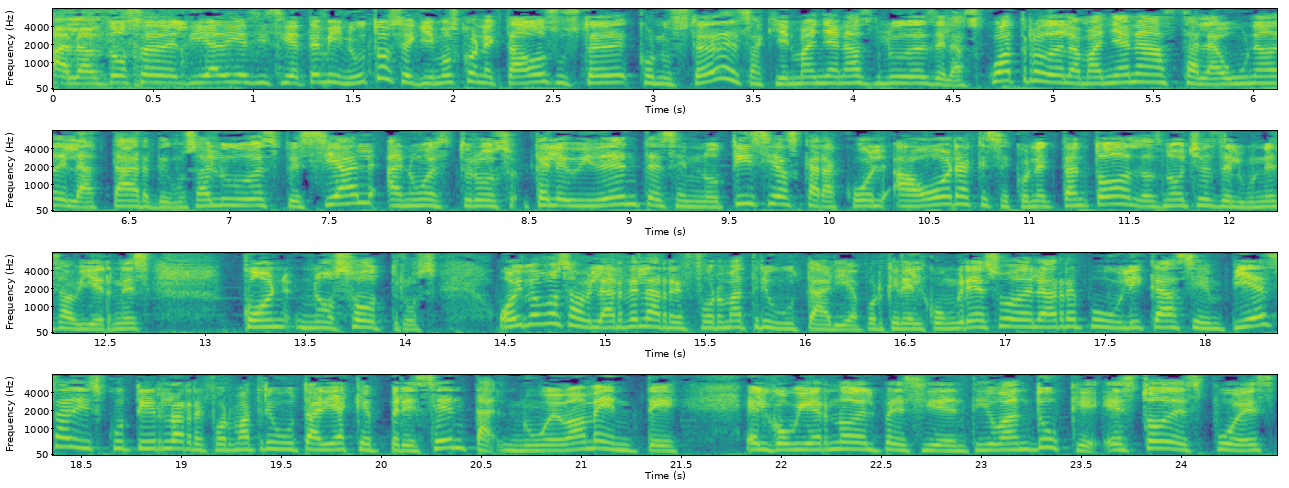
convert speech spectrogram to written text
A las 12 del día, 17 minutos, seguimos conectados usted, con ustedes aquí en Mañanas Blue desde las 4 de la mañana hasta la 1 de la tarde. Un saludo especial a nuestros televidentes en Noticias Caracol ahora que se conectan todas las noches de lunes a viernes con nosotros. Hoy vamos a hablar de la reforma tributaria, porque en el Congreso de la República se empieza a discutir la reforma tributaria que presenta nuevamente el gobierno del presidente Iván Duque. Esto después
